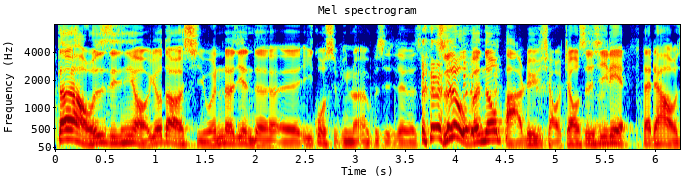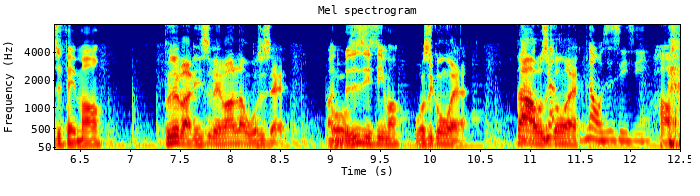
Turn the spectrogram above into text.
大家好，我是 C C 友，又到了喜闻乐见的呃一过时评论，呃不是这个十五分钟法律小教室系列。大家好，我是肥猫，不是吧？你是肥猫，那我是谁？啊，你不是 C C 吗？我是恭玮。大家好，我是恭玮。那我是 C C。好，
